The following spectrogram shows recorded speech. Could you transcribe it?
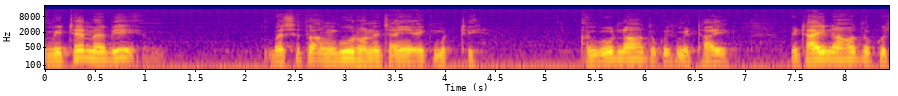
मीठे में भी वैसे तो अंगूर होने चाहिए, एक मुट्ठी। अंगूर ना हो तो कुछ मिठाई मिठाई ना हो तो कुछ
